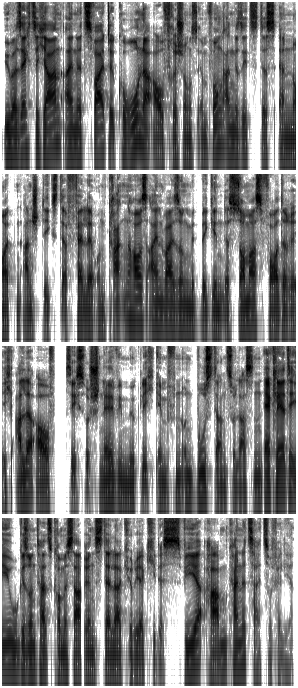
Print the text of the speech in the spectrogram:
über 60 Jahren eine zweite Corona-Auffrischungsimpfung angesichts des erneuten Anstiegs der Fälle und Krankenhauseinweisungen mit Beginn des Sommers fordere ich alle auf, sich so schnell wie möglich impfen und boostern zu lassen, erklärte EU-Gesundheitskommissarin Stella Kyriakidis. Wir haben keine Zeit zu verlieren.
